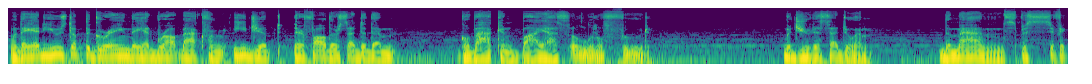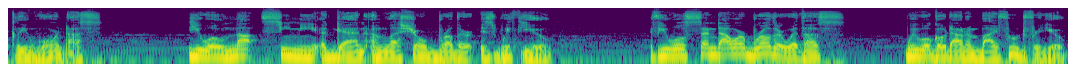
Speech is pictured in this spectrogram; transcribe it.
When they had used up the grain they had brought back from Egypt, their father said to them, Go back and buy us a little food. But Judah said to him, The man specifically warned us, You will not see me again unless your brother is with you. If you will send our brother with us, we will go down and buy food for you.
